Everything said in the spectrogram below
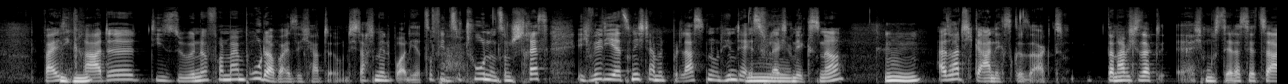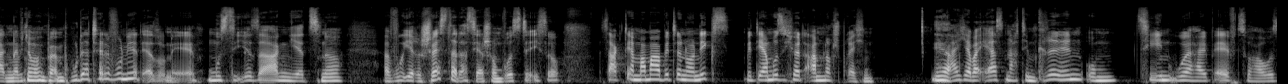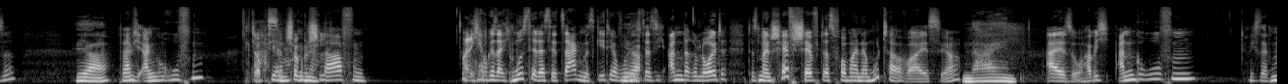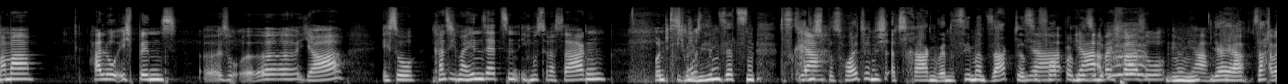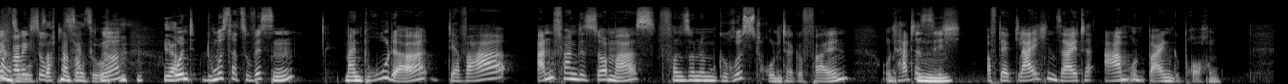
weil Mhm. die gerade die Söhne von meinem Bruder bei sich hatte. Und ich dachte mir, boah, die hat so viel zu tun und so einen Stress. Ich will die jetzt nicht damit belasten und hinterher ist vielleicht nichts, ne? Mhm. Also hatte ich gar nichts gesagt. Dann habe ich gesagt, äh, ich muss dir das jetzt sagen. Dann habe ich nochmal mit meinem Bruder telefoniert. Er so, nee, musste ihr sagen jetzt, ne? Aber Wo ihre Schwester das ja schon wusste. Ich so, sag der Mama bitte noch nix. Mit der muss ich heute Abend noch sprechen. Dann Ja. war ich aber erst nach dem Grillen um 10 Uhr, halb elf zu Hause. Ja. Dann habe ich angerufen. Ich glaube, die hat schon gemacht? geschlafen. Ich habe gesagt, ich muss dir das jetzt sagen. Das geht ja wohl Ja. nicht, dass ich andere Leute, dass mein Chefchef das vor meiner Mutter weiß, ja. Nein. Also habe ich angerufen, habe ich gesagt, Mama, hallo, ich bin's. Äh, so, äh, ja. Ich so, kannst dich mal hinsetzen? Ich muss dir was sagen. Und ich Ich muss mich hinsetzen. Das kann Ja. ich bis heute nicht ertragen, wenn das jemand sagt, das ist ja, sofort bei mir ja, so. aber ich war so, ja, Mhm. Ja, ja, sagt aber man so, so, sagt man zack, so. Ne? Ja. Und du musst dazu wissen, mein Bruder, der war Anfang des Sommers von so einem Gerüst runtergefallen und hatte Mhm. sich auf der gleichen Seite Arm und Bein gebrochen.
